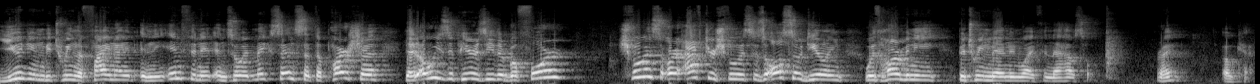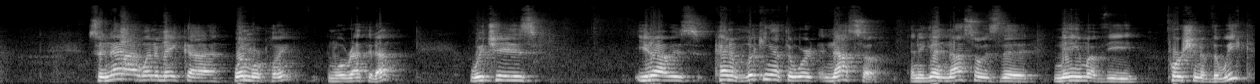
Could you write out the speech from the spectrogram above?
union between the finite and the infinite, and so it makes sense that the Parsha that always appears either before Shavuos or after Shavuos is also dealing with harmony between man and wife in the household. Right? Okay. So now I want to make uh, one more point, and we'll wrap it up, which is, you know, I was kind of looking at the word naso. And again, naso is the name of the portion of the week.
